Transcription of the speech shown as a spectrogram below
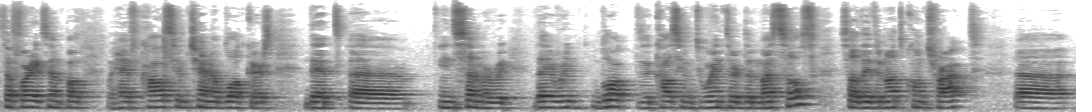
So, for example, we have calcium channel blockers that uh, in summary, they block the calcium to enter the muscles, so they do not contract. Uh,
